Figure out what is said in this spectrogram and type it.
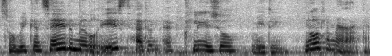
So we can say the Middle East had an ecclesial meeting, not America.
